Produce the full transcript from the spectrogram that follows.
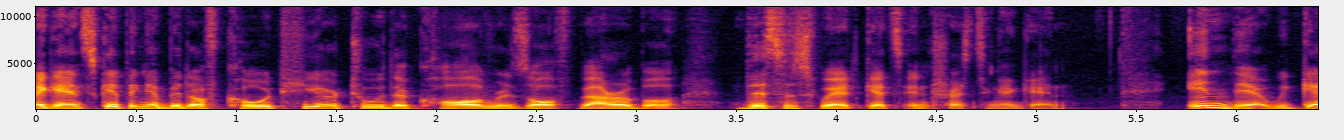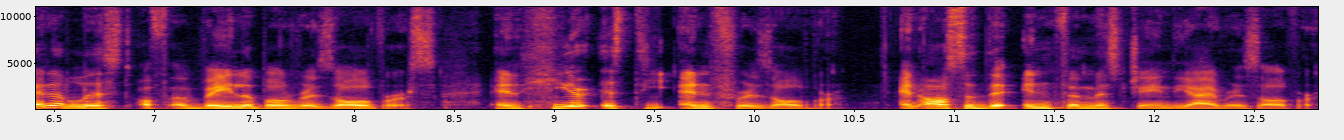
Again, skipping a bit of code here to the call resolve variable, this is where it gets interesting again. In there, we get a list of available resolvers, and here is the env resolver and also the infamous JNDI resolver.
